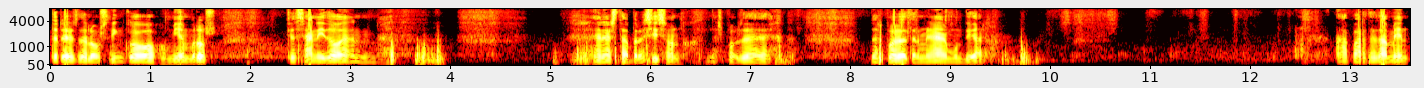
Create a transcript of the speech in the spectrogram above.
tres de los cinco miembros que se han ido en, en esta preseason después de, después de terminar el mundial. Aparte también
